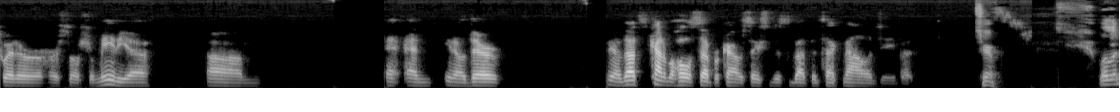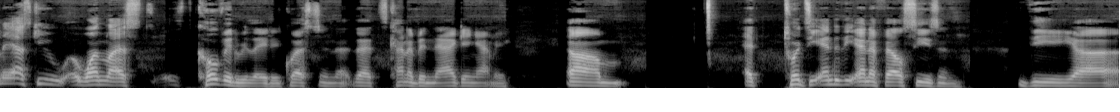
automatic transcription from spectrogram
Twitter or, or social media. Um, and, and, you know, they're, you know, that's kind of a whole separate conversation just about the technology, but. Sure. Well, let me ask you one last COVID related question that, that's kind of been nagging at me. Um, at towards the end of the NFL season, the uh,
